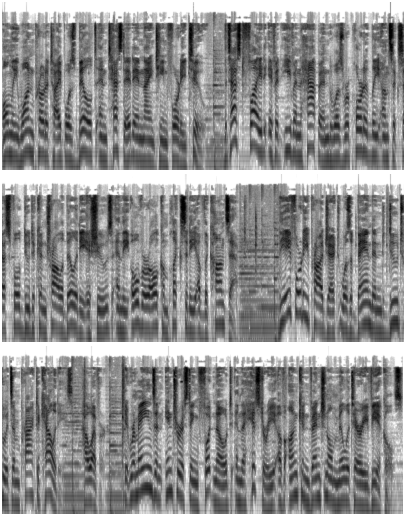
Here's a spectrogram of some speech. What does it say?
Only one prototype was built and tested in 1942. The test flight, if it even happened, was reportedly unsuccessful due to controllability issues and the overall complexity of the concept. The A-40 project was abandoned due to its impracticalities, however. It remains an interesting footnote in the history of unconventional military vehicles.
